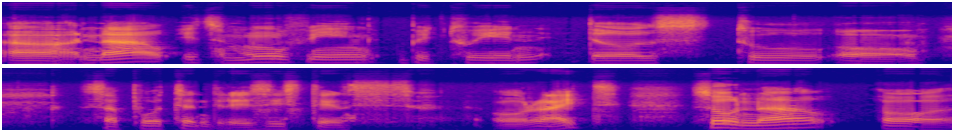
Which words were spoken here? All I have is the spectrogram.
Uh, now it's moving between those two uh, support and resistance all right. So now uh,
